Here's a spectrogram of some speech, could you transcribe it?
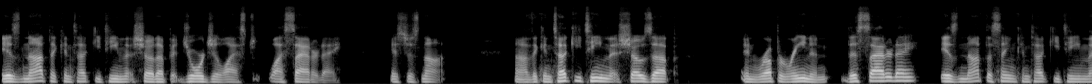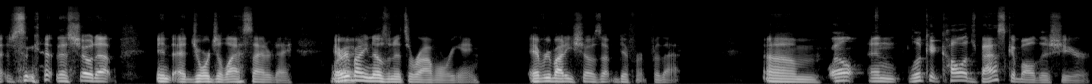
is not the Kentucky team that showed up at Georgia last last Saturday. It's just not. Uh, the Kentucky team that shows up in Rupp Arena this Saturday is not the same Kentucky team that that showed up in, at Georgia last Saturday. Right. Everybody knows when it's a rivalry game. Everybody shows up different for that. Um, well, and look at college basketball this year.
